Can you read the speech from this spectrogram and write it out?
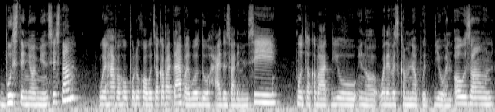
boosting your immune system. We'll have a whole protocol. We'll talk about that, but we'll do high dose vitamin C. We'll talk about you, you know, whatever's coming up with you and ozone.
